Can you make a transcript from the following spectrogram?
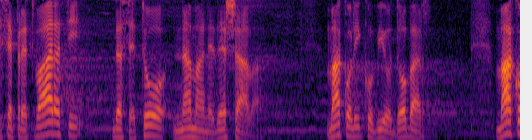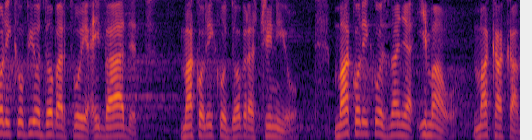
se pretvarati da se to nama ne dešava. Makoliko bio dobar, makoliko bio dobar tvoj ibadet, makoliko dobra činio, makoliko znanja imao, makakav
